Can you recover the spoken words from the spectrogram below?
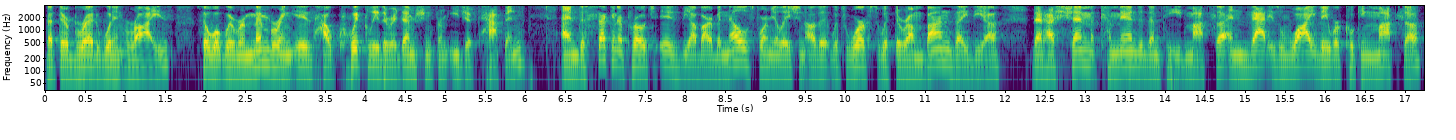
that their bread wouldn't rise. So what we're remembering is how quickly the redemption from Egypt happened. And the second approach is the Abarbanel's formulation of it, which works with the Ramban's idea that Hashem commanded them to eat matzah, and that is why they were cooking matzah.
